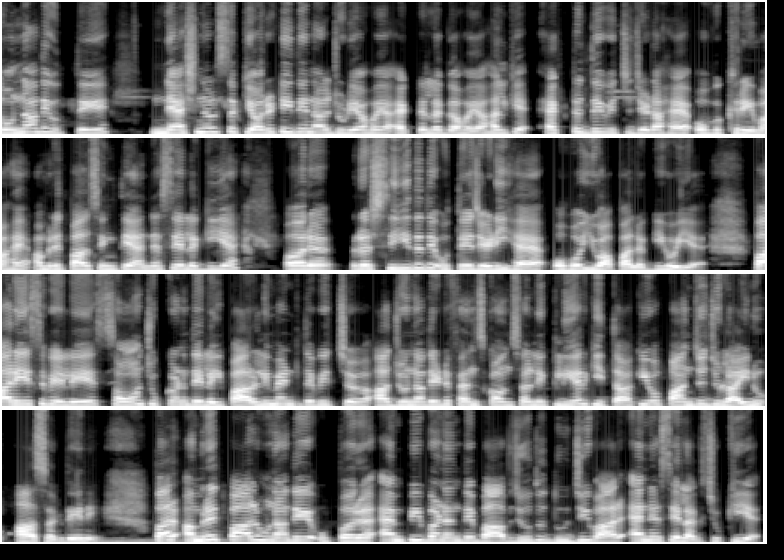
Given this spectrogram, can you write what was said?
ਦੋਨਾਂ ਦੇ ਉੱਤੇ ਨੈਸ਼ਨਲ ਸਿਕਿਉਰਿਟੀ ਦੇ ਨਾਲ ਜੁੜਿਆ ਹੋਇਆ ਐਕਟ ਲੱਗਾ ਹੋਇਆ, ਹਲਕੇ ਐਕਟ ਦੇ ਵਿੱਚ ਜਿਹੜਾ ਹੈ ਉਹ ਵਖਰੇਵਾ ਹੈ। ਅੰਮ੍ਰਿਤਪਾਲ ਸਿੰਘ ਤੇ ਐਨਐਸਏ ਲੱਗੀ ਹੈ ਔਰ ਰਸੀਦ ਦੇ ਉੱਤੇ ਜਿਹੜੀ ਹੈ, ਉਹ ਯੁਆਪਾ ਲੱਗੀ ਹੋਈ ਹੈ। ਪਰ ਇਸ ਵੇਲੇ ਸੌ ਚੁੱਕਣ ਦੇ ਲਈ ਪਾਰਲੀਮੈਂਟ ਦੇ ਵਿੱਚ ਅੱਜ ਉਹਨਾਂ ਦੇ ਡਿਫੈਂਸ ਕਾਉਂਸਲ ਨੇ ਕਲੀਅਰ ਕੀਤਾ ਕਿ ਉਹ 5 ਜੁਲਾਈ ਨੂੰ ਆ ਸਕਦੇ ਨੇ। ਪਰ ਅੰਮ੍ਰਿਤਪਾਲ ਹੁਣਾਂ ਦੇ ਉੱਪਰ ਐਮਪੀ ਬਣਨ ਦੇ ਬਾਵਜੂਦ ਦੂਜੀ ਵਾਰ ਐਨਐਸਏ ਲੱਗ ਚੁੱਕੀ ਹੈ।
